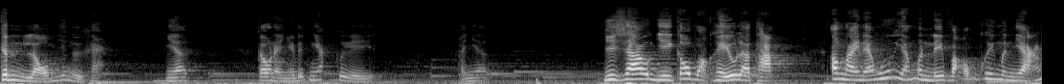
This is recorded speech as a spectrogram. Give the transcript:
Kinh lộn với người khác. Nhớ. Câu này những đức nhắc, quý vị phải nhớ. Vì sao? Vì câu Phật hiệu là thật. Ông thầy này ông hướng dẫn mình niệm Phật, ông khuyên mình nhẫn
